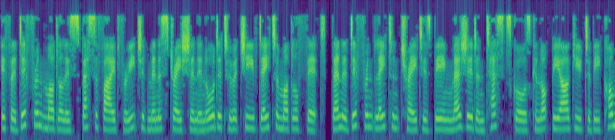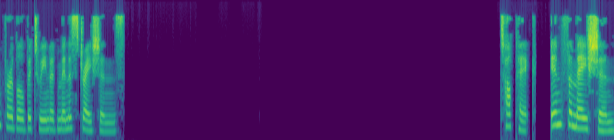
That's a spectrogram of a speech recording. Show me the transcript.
If a different model is specified for each administration in order to achieve data model fit, then a different latent trait is being measured and test scores cannot be argued to be comparable between administrations. Topic: Information.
